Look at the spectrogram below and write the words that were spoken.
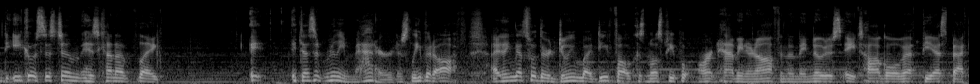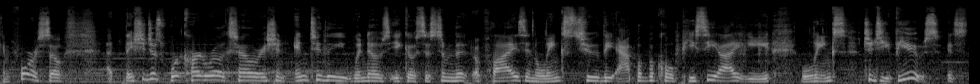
the ecosystem is kind of like it it doesn't really matter. Just leave it off. I think that's what they're doing by default because most people aren't having it off and then they notice a toggle of FPS back and forth. So uh, they should just work hardware acceleration into the Windows ecosystem that applies and links to the applicable PCIe links to GPUs. It's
